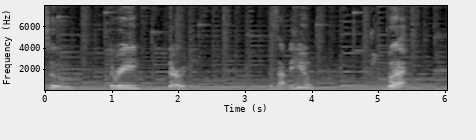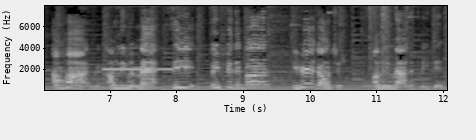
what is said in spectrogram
to 330. It's up to you. But I'm hungry. I'm leaving my, see it? 350 buzz? You hear it, don't you? I'm leaving mine at 350.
